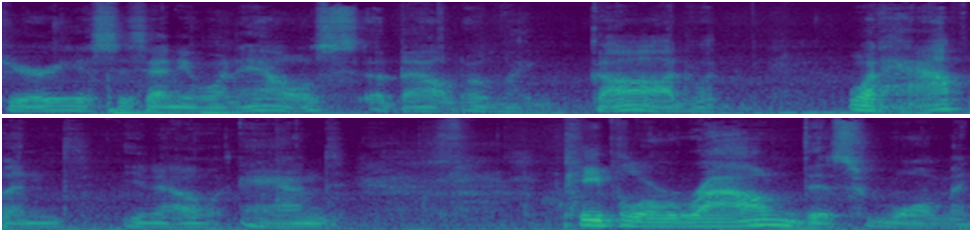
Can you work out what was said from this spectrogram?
curious as anyone else about, oh my God, what what happened, you know, and people around this woman,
